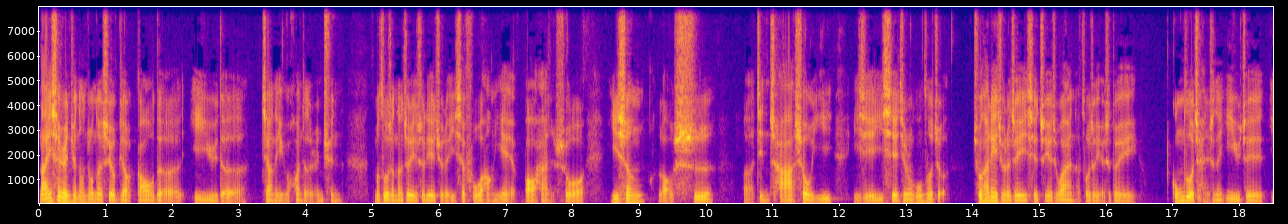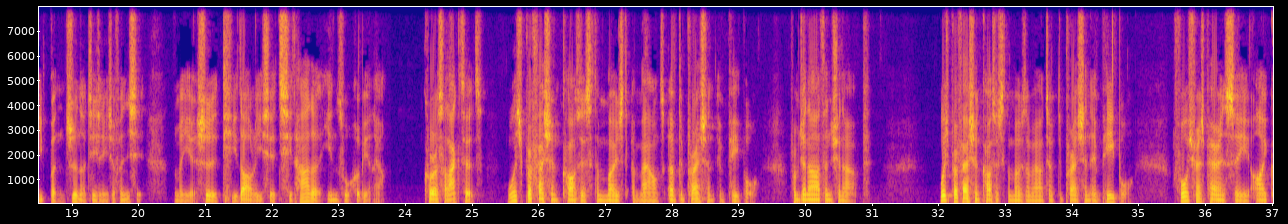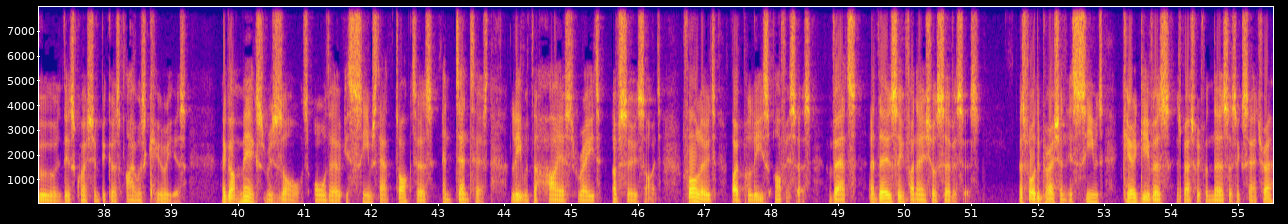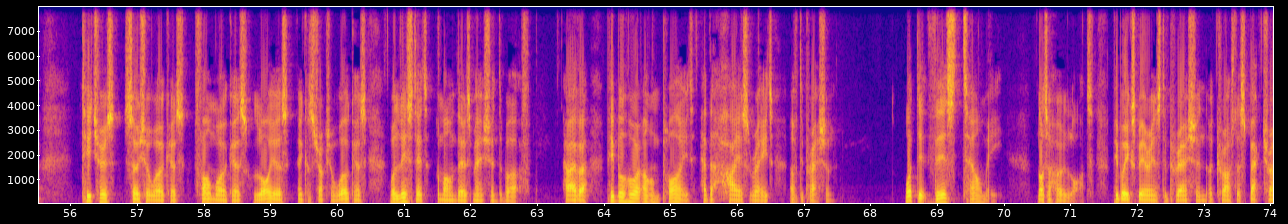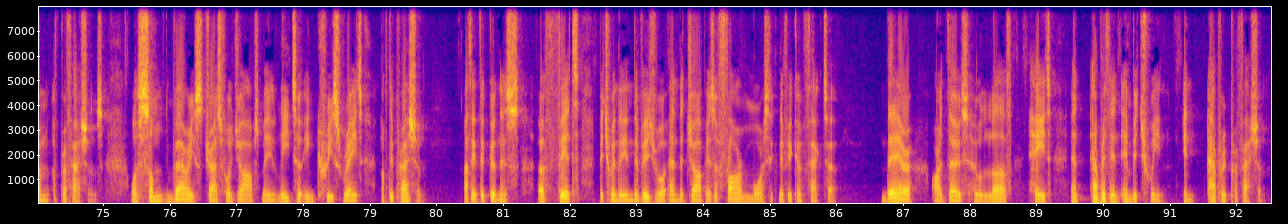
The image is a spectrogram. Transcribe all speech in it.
哪一些人群当中呢是有比较高的抑郁的这样的一个患者的人群？那么作者呢这里是列举了一些服务行业，包含说医生、老师、呃警察、兽医以及一些金融工作者。除开列举了这一些职业之外呢，作者也是对工作产生的抑郁这一本质呢进行了一些分析。那么也是提到了一些其他的因素和变量。Core selected, which profession causes the most amount of depression in people from Jonathan Schnapp. Which profession causes the most amount of depression in people? For transparency, I googled this question because I was curious. I got mixed results, although it seems that doctors and dentists lead with the highest rate of suicide, followed by police officers, vets, and those in financial services. As for depression, it seems caregivers, especially for nurses, etc., teachers, social workers, farm workers, lawyers, and construction workers were listed among those mentioned above. However, people who are unemployed had the highest rate of depression. What did this tell me? Not a whole lot. People experience depression across the spectrum of professions, while some very stressful jobs may lead to increased rates of depression. I think the goodness of fit between the individual and the job is a far more significant factor. There are those who love, hate, and everything in between in every profession.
